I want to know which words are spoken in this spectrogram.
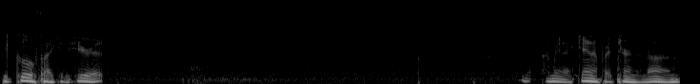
Be cool if I could hear it. I mean, I can if I turn it on.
